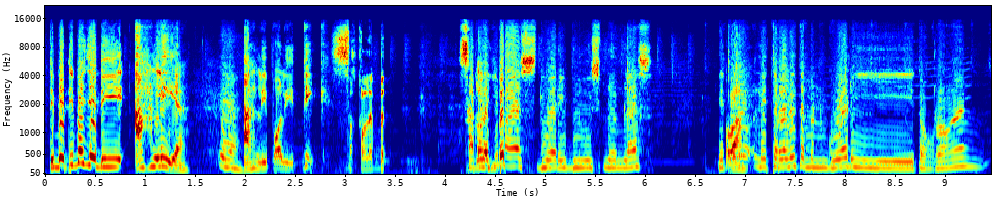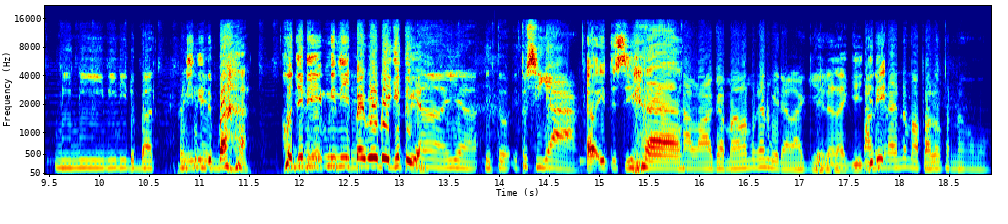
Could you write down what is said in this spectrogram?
Tiba-tiba jadi ahli ya, Iya. ahli politik. Sekelebet. Apalagi Sekelebet. pas 2019 itu Wah. literally temen gua di tongkrongan mini mini debat Mini presiden. debat. Oh Mini jadi debat mini presiden. PBB gitu ya? Nah, iya itu itu siang. Oh itu ya. Kalau agak malam kan beda lagi. Beda lagi. Paling Jadi- random apa lo pernah ngomong?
